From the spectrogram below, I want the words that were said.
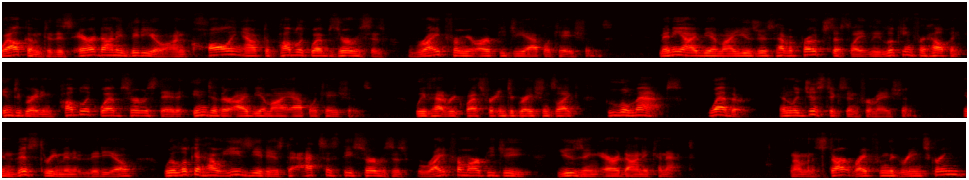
Welcome to this Eradani video on calling out to public web services right from your RPG applications. Many IBM i users have approached us lately looking for help in integrating public web service data into their IBM i applications. We've had requests for integrations like Google Maps, weather, and logistics information. In this three minute video, we'll look at how easy it is to access these services right from RPG using Eradani Connect. And I'm gonna start right from the green screen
